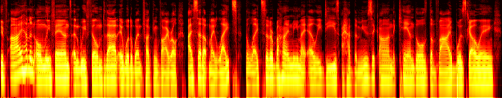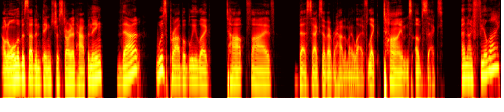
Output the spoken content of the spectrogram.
if I had an OnlyFans and we filmed that, it would have went fucking viral. I set up my lights, the lights that are behind me, my LEDs. I had the music on, the candles, the vibe was going, and all of a sudden things just started happening. That was probably like top five best sex I've ever had in my life, like times of sex. And I feel like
